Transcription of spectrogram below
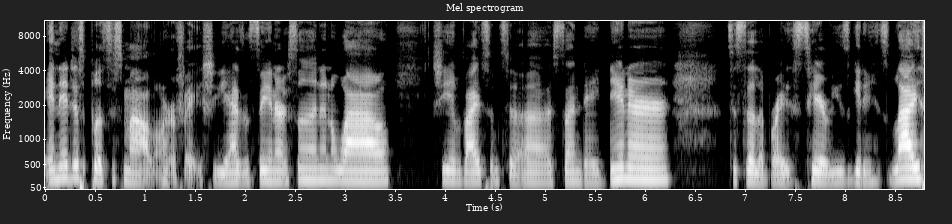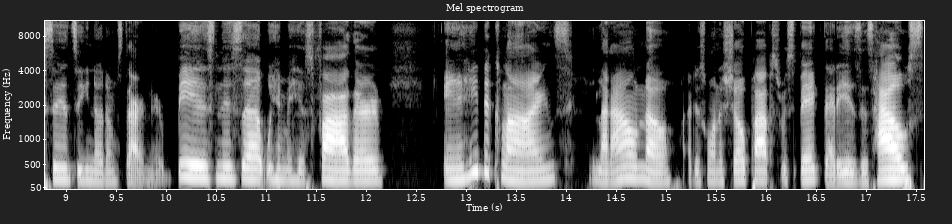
And it just puts a smile on her face. She hasn't seen her son in a while. She invites him to a Sunday dinner to celebrate Terry's getting his license. You know, them starting their business up with him and his father. And he declines. He's like, I don't know. I just want to show Pops respect. That is his house.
